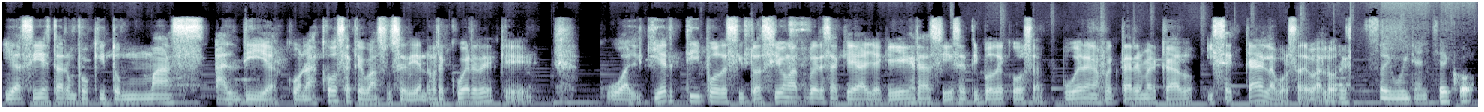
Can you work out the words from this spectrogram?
y así estar un poquito más al día con las cosas que van sucediendo. Recuerde que cualquier tipo de situación adversa que haya, guerras y ese tipo de cosas, pueden afectar el mercado y se cae la bolsa de valores. Soy William Checo,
